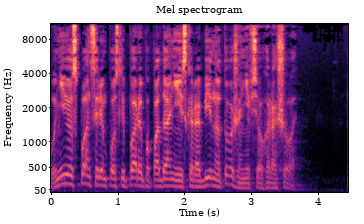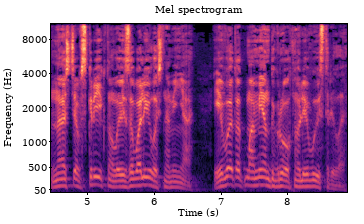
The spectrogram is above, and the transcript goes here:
У нее с панцирем после пары попаданий из карабина тоже не все хорошо. Настя вскрикнула и завалилась на меня, и в этот момент грохнули выстрелы.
